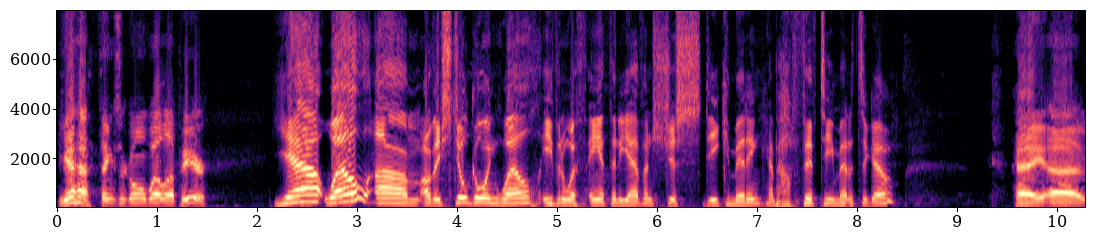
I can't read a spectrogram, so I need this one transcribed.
yeah, things are going well up here. Yeah, well, um, are they still going well, even with Anthony Evans just decommitting about 15 minutes ago? Hey, uh,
